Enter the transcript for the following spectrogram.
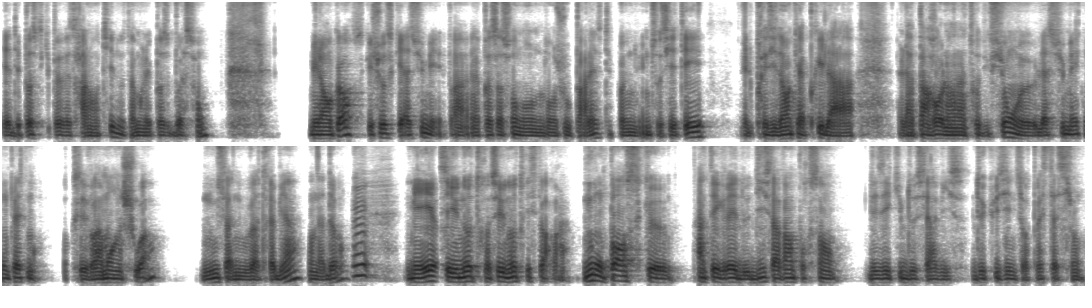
Il y a des postes qui peuvent être ralentis, notamment les postes boissons. Mais là encore, c'est quelque chose qui est assumé. Enfin, la prestation dont, je vous parlais, c'était pas une société et le président qui a pris la, la parole en introduction euh, l'assumait complètement. Donc c'est vraiment un choix. Nous, ça nous va très bien, on adore. Mm. Mais c'est une autre, c'est une autre histoire. Nous, on pense que intégrer de 10 à 20% des équipes de service, de cuisine sur prestation,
